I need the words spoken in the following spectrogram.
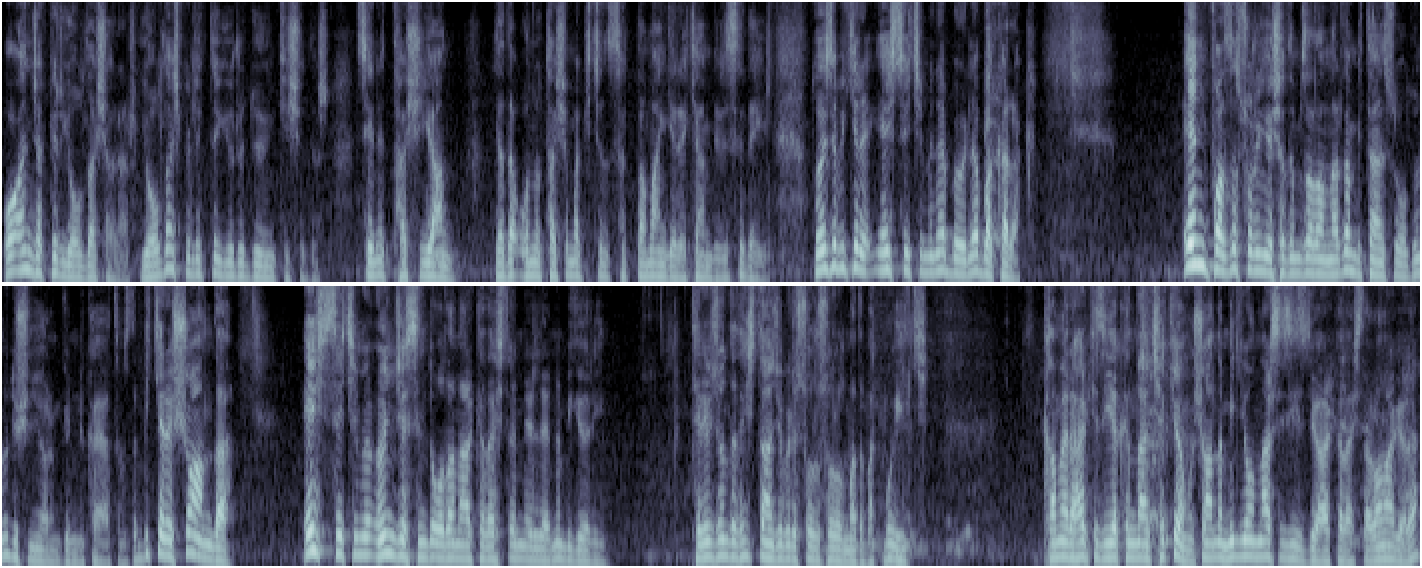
o ancak bir yoldaş arar. Yoldaş birlikte yürüdüğün kişidir. Seni taşıyan ya da onu taşımak için sırtlaman gereken birisi değil. Dolayısıyla bir kere eş seçimine böyle bakarak en fazla sorun yaşadığımız alanlardan bir tanesi olduğunu düşünüyorum günlük hayatımızda. Bir kere şu anda eş seçimi öncesinde olan arkadaşların ellerini bir göreyim. Televizyonda da hiç daha önce böyle soru sorulmadı bak bu ilk. Kamera herkesi yakından çekiyor mu? Şu anda milyonlar sizi izliyor arkadaşlar ona göre.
